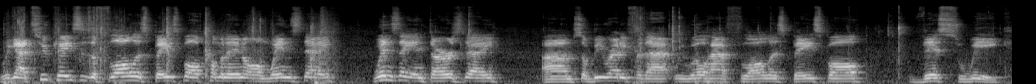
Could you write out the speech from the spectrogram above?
We got two cases of flawless baseball coming in on Wednesday, Wednesday and Thursday. Um, so be ready for that. We will have flawless baseball this week.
